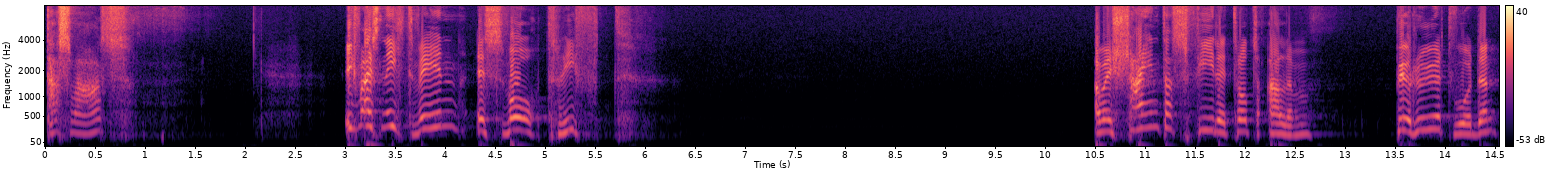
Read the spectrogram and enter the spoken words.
Das war's. Ich weiß nicht, wen es wo trifft. Aber es scheint, dass viele trotz allem berührt wurden,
